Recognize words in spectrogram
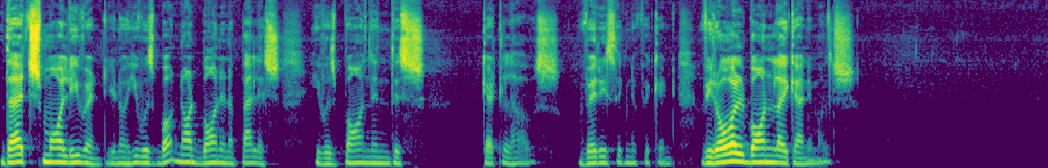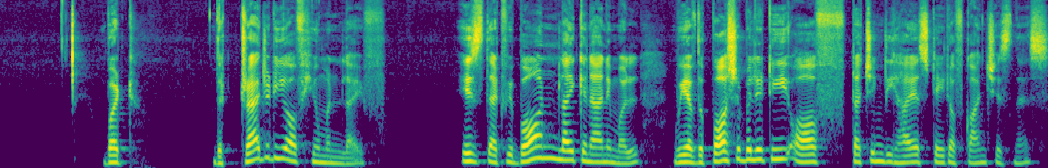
That small event, you know, he was bo- not born in a palace, he was born in this cattle house. Very significant. We're all born like animals. But the tragedy of human life is that we're born like an animal, we have the possibility of touching the higher state of consciousness,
